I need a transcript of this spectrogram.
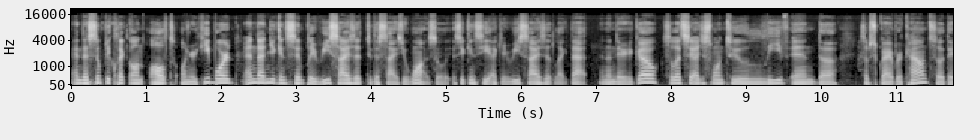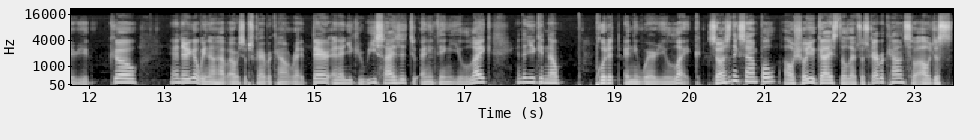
and then simply click on Alt on your keyboard, and then you can simply resize it to the size you want. So as you can see, I can resize it like that. And then there you go. So let's say I just want to leave in the subscriber count. So there you go. And there you go. We now have our subscriber count right there. And then you can resize it to anything you like. And then you can now put it anywhere you like. So as an example, I'll show you guys the live subscriber count. So I'll just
